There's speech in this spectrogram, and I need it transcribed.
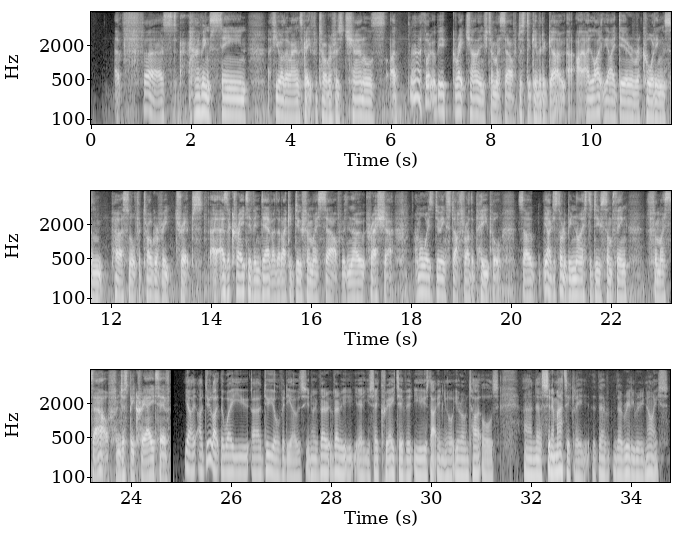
At first, having seen a few other landscape photographers' channels, I, I, thought it would be a great challenge to myself just to give it a go. I, I like the idea of recording some personal photography trips as a creative endeavor that I could do for myself with no pressure. I'm always doing stuff for other people. So, yeah, I just thought it'd be nice to do something for myself and just be creative. Yeah, I, do like the way you uh, do your videos. You know, very, very. you say creative. You use that in your, your own titles, and uh, cinematically, they're they're really really nice.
